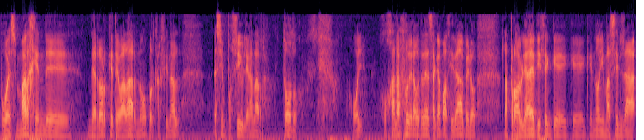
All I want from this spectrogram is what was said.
pues margen de, error que te va a dar, ¿no? Porque al final es imposible ganar todo. Oye, ojalá pudiéramos tener esa capacidad, pero las probabilidades dicen que, no, y más en la,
